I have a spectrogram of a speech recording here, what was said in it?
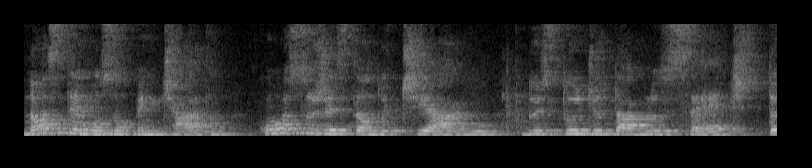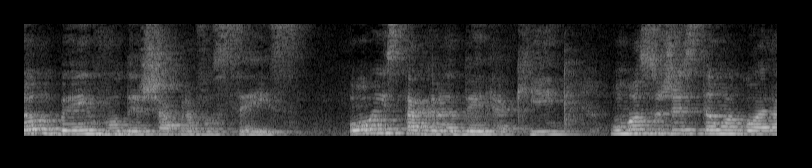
nós temos um penteado com a sugestão do Thiago, do Estúdio W7. Também vou deixar pra vocês o Instagram dele aqui uma sugestão agora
